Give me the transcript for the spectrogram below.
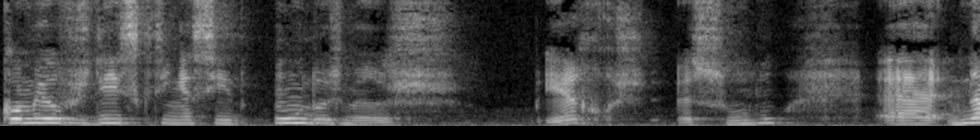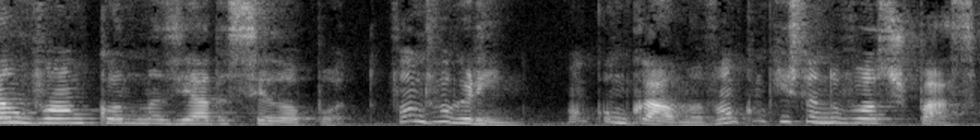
como eu vos disse que tinha sido um dos meus erros, assumo, eh, não vão com demasiada cedo ao pote. Vão devagarinho, vão com calma, vão conquistando o vosso espaço,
